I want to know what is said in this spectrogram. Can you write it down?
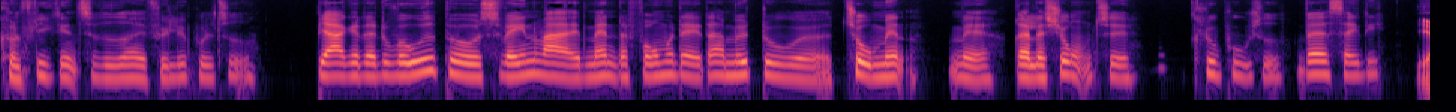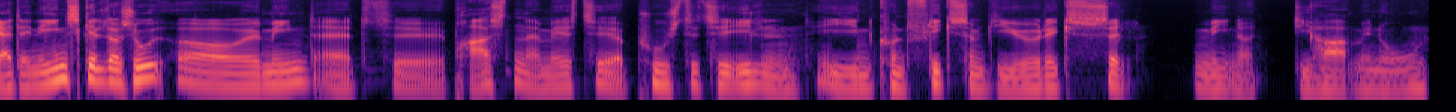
konflikt indtil videre ifølge politiet. Bjarke, da du var ude på Svanevej mandag formiddag, der mødte du øh, to mænd med relation til klubhuset. Hvad sagde de? Ja, den ene skilte os ud og øh, mente, at øh, præsten er med til at puste til ilden i en konflikt, som de jo ikke selv mener, de har med nogen.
